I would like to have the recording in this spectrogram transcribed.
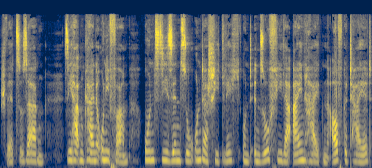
Schwer zu sagen. Sie haben keine Uniform und sie sind so unterschiedlich und in so viele Einheiten aufgeteilt,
